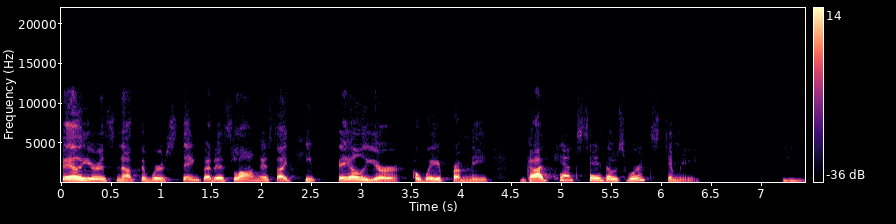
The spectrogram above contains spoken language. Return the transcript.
failure is not the worst thing. But as long as I keep failure away from me, God can't say those words to me. Hmm.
